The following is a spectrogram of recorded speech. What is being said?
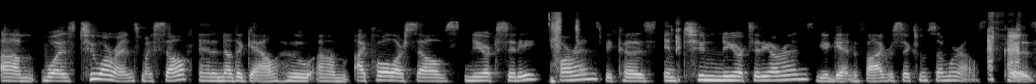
um was two RNs, myself and another gal who um I call ourselves New York City RNs because in two New York City RNs you're getting five or six from somewhere else because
